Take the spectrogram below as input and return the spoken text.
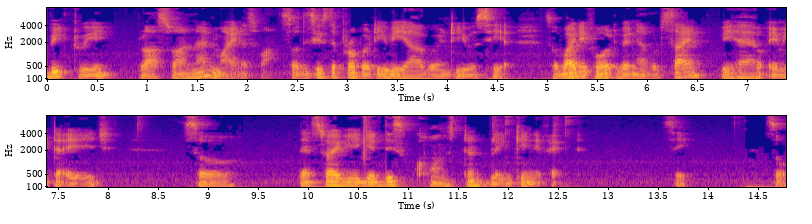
between plus 1 and minus 1 so this is the property we are going to use here. So by default when I put sine we have emitter age. So that's why we get this constant blinking effect. See? So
